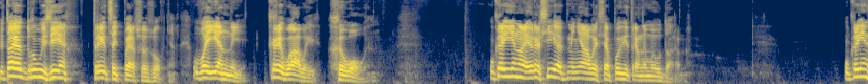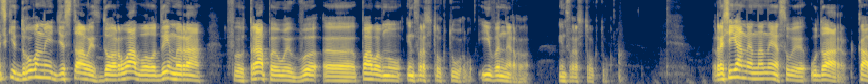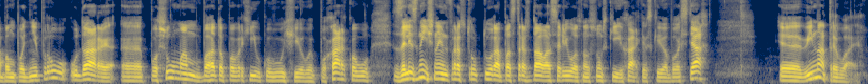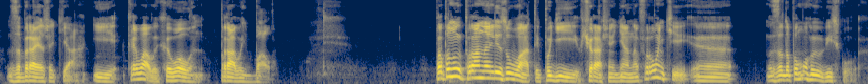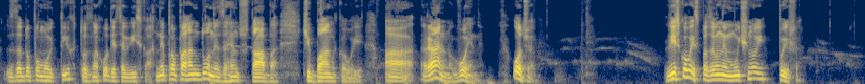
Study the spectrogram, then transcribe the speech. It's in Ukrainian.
Вітаю, друзі! 31 жовтня. Воєнний кривавий Хеллоуін. Україна і Росія обмінялися повітряними ударами. Українські дрони дістались до Орла Володимира, втрапили в е, паливну інфраструктуру і в енергоінфраструктуру. Росіяни нанесли удар кабом по Дніпру, удари е, по Сумам, в багатоповерхівку влучили по Харкову. Залізнична інфраструктура постраждала серйозно в Сумській і Харківській областях. Е, війна триває, забирає життя, і кривавий Хеллоуін править бал. Пропоную проаналізувати події вчорашнього дня на фронті е, за допомогою військових, за допомогою тих, хто знаходиться в військах. Не пропагандони з Генштаба чи банкової, а реально воїни. Отже, військовий з позивним Мучной пише:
